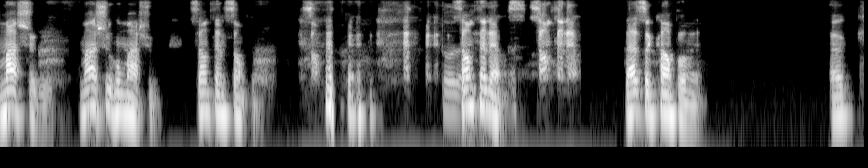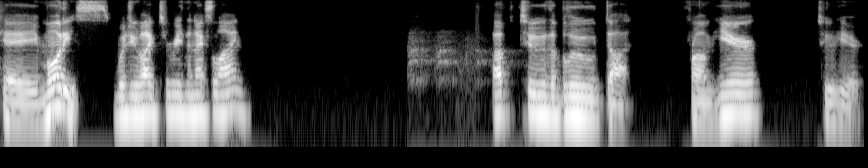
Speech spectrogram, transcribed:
mashu, mashu mashu, something something, something else, something else. That's a compliment. Okay, Maurice, would you like to read the next line? Up to the blue dot, from here to here.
